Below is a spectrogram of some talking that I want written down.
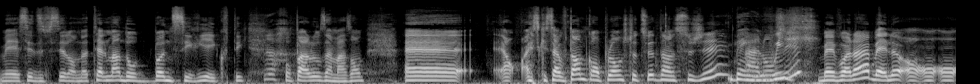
Mais c'est difficile. On a tellement d'autres bonnes séries à écouter Ah. pour parler aux Amazones. Euh, Est-ce que ça vous tente qu'on plonge tout de suite dans le sujet? Ben Allons-y. oui. Ben voilà, ben là, on, on-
